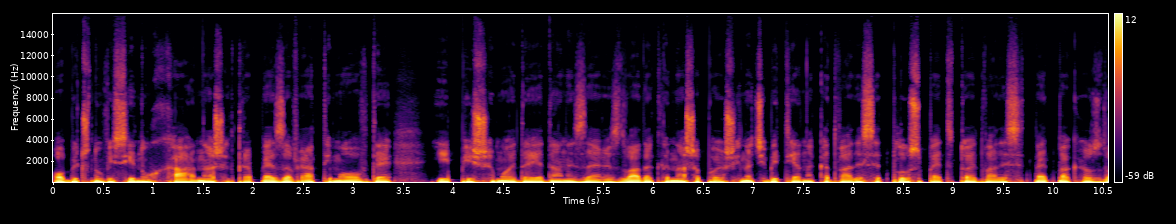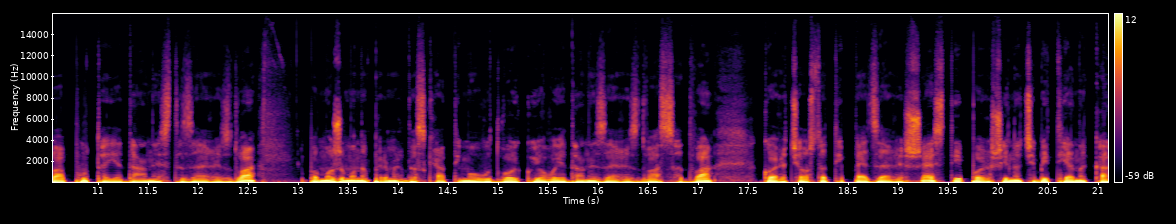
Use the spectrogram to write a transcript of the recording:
običnu visinu H našeg trapeza, vratimo ovde i pišemo je da je 11,2, dakle naša površina će biti jednaka 20 plus 5, to je 25, pa kroz 2 puta 11,2, pa možemo na primjer da skratimo ovu dvojku i ovo 11,2 sa 2, koja će ostati 5,6 i površina će biti jednaka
